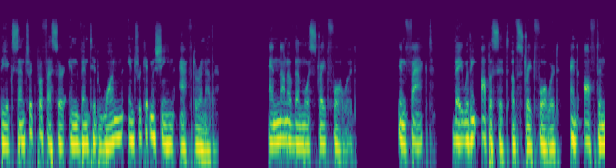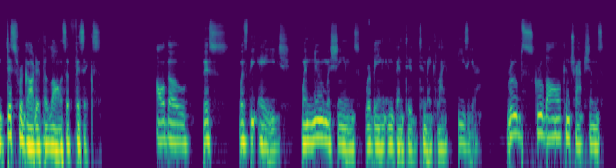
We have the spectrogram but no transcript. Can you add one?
The eccentric professor invented one intricate machine after another, and none of them was straightforward. In fact, they were the opposite of straightforward and often disregarded the laws of physics. Although this was the age when new machines were being invented to make life easier. Rube's screwball contraptions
